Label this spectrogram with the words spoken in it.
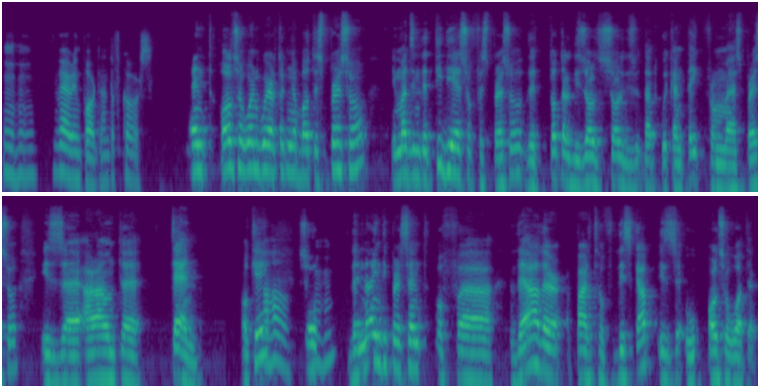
hmm Very important, of course. And also, when we are talking about espresso, imagine the TDS of espresso, the total dissolved solids that we can take from espresso is uh, around uh, 10. Okay? Oh, So mhm. the 90% of uh, the other part of this cup is also water.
